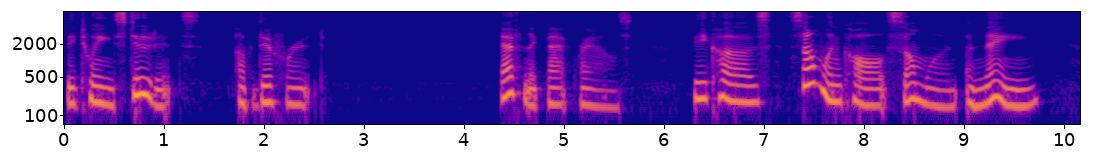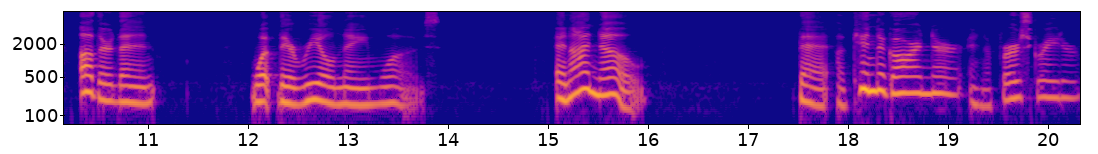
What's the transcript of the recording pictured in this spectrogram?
between students of different ethnic backgrounds because someone called someone a name other than what their real name was. And I know that a kindergartner and a first grader,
